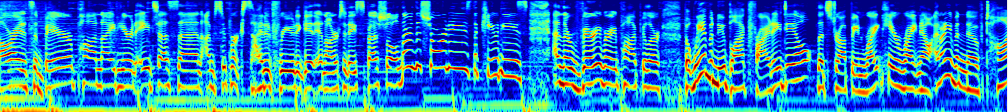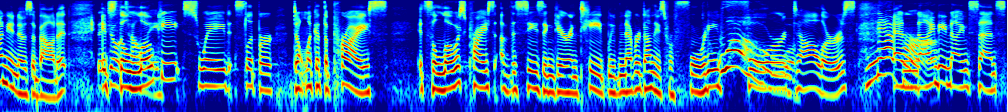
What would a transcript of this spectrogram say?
All right, it's a bear paw night here at HSN. I'm super excited for you to get in on our today's special. They're the shorties, the cuties, and they're very, very popular. But we have a new Black Friday deal that's dropping right here, right now. I don't even know if Tanya knows about it. They it's the Loki me. suede slipper. Don't look at the price. It's the lowest price of the season guaranteed. We've never done these for $44 and 99 cents.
